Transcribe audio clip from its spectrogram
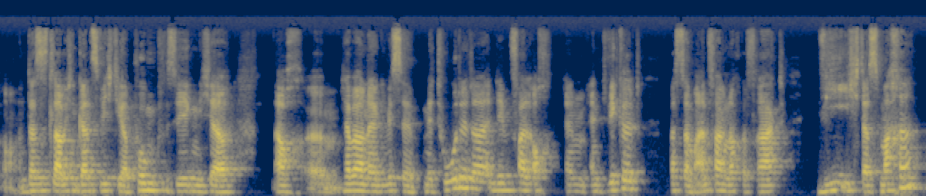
So, und das ist, glaube ich, ein ganz wichtiger Punkt, weswegen ich ja auch, ähm, ich habe auch eine gewisse Methode da in dem Fall auch ähm, entwickelt, was am Anfang noch gefragt, wie ich das mache.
